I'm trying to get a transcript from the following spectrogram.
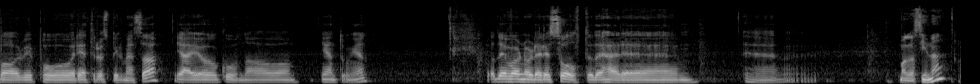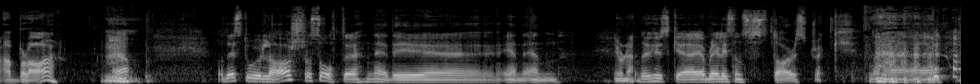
var vi på retrospillmessa, jeg og kona og jentungen. Og det var når dere solgte det her eh, eh, Magasinet? Ja, bladet. Ja. Og det sto Lars og solgte nede i eh, ene enden. Gjorde det? det husker jeg jeg ble litt sånn starstruck når jeg,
